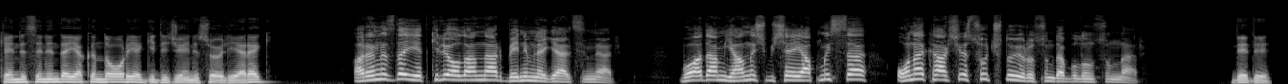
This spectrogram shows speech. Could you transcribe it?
kendisinin de yakında oraya gideceğini söyleyerek, Aranızda yetkili olanlar benimle gelsinler. Bu adam yanlış bir şey yapmışsa ona karşı suç duyurusunda bulunsunlar. dedi.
